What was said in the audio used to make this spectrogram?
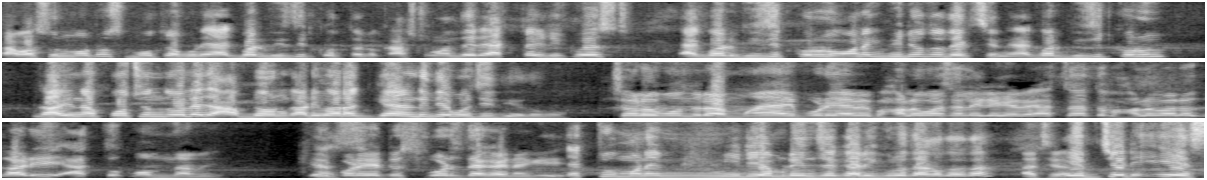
তাবাসুন মোটরস মোত্রাপুরে একবার ভিজিট করতে হবে। কাস্টমারদের একটাই রিকোয়েস্ট একবার ভিজিট করুন। অনেক ভিডিও তো দেখছেন। একবার ভিজিট করুন। গাড়ি না পছন্দ হলে আপ ডাউন গাড়ি ভাড়া গ্যারান্টি দিয়ে বলছি দিয়ে দেবো। চলো বন্ধুরা মায়ায় পড়ে যাবে ভালোবাসা লেগে যাবে। এত এত ভালো ভালো গাড়ি এত কম দামে। এরপরে একটু স্পোর্টস দেখায় নাকি? একটু মানে মিডিয়াম রেঞ্জের গাড়িগুলো দেখো দাদা। আচ্ছা। FZ S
